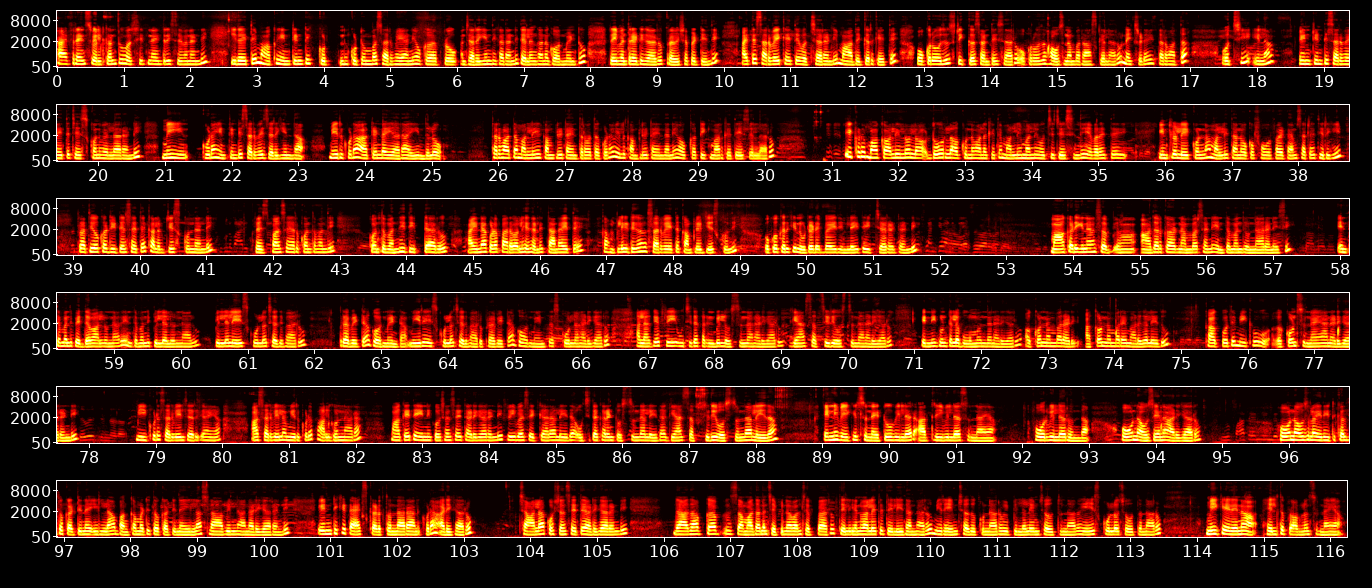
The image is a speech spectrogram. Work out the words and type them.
Hi friends welcome to Varshith nine three seven అండి. ఇదైతే మాకు ఇంటింటి కుటుంబ సర్వే అని ఒక ప్రో జరిగింది కదండి. తెలంగాణ గవర్నమెంట్ రేవంత్ రెడ్డి గారు ప్రవేశపెట్టింది. అయితే సర్వేకి అయితే వచ్చారండి. మా దగ్గరికి అయితే ఒకరోజు స్టిక్కర్స్ అంటేశారు. ఒకరోజు హౌస్ నెంబర్ రాసుకెళ్ళారు. నెక్స్ట్ డే తర్వాత వచ్చి ఇలా ఇంటింటి సర్వే అయితే చేసుకొని వెళ్ళారండి. మీ కూడా ఇంటింటి సర్వే జరిగిందా? మీరు కూడా అటెండ్ అయ్యారా ఇందులో? తర్వాత మళ్ళీ కంప్లీట్ అయిన తర్వాత కూడా వీళ్ళు కంప్లీట్ అయిందని ఒక టిక్ మార్క్ అయితే వేసి వెళ్ళారు ఇక్కడ మా కాలనీలో లా డోర్ లాక్కున్న వాళ్ళకైతే మళ్ళీ మళ్ళీ వచ్చి చేసింది. ఎవరైతే ఇంట్లో లేకుండా మళ్ళీ తను ఒక ఫోర్ ఫైవ్ టైమ్స్ అట్లే తిరిగి ప్రతి ఒక్క డీటెయిల్స్ అయితే కలెక్ట్ చేసుకుందండి. రెస్పాన్స్ అయ్యారు కొంతమంది. కొంతమంది తిట్టారు. అయినా కూడా పర్వాలేదండి. తనైతే కంప్లీట్గా సర్వే అయితే కంప్లీట్ చేసుకుంది. ఒక్కొక్కరికి నూట డెబ్బై ఐదు ఇండ్లు అయితే ఇచ్చారటండి. మాకు అడిగిన సబ్ ఆధార్ కార్డ్ నెంబర్స్ అండి ఎంతమంది ఉన్నారనేసి ఎంతమంది పెద్దవాళ్ళు ఉన్నారు ఎంతమంది పిల్లలు ఉన్నారు పిల్లలు ఏ స్కూల్లో చదివారు ప్రైవేటా గవర్నమెంటా? మీరే ఏ స్కూల్లో చదివారు ప్రైవేటా గవర్నమెంట్? స్కూల్లో అని అడిగారు. అలాగే ఫ్రీ ఉచిత కరెంట్ బిల్ వస్తుందని అడిగారు. గ్యాస్ సబ్సిడీ వస్తుందని అడిగారు. ఎన్ని గుంటల భూమి ఉందని అడిగారు. అకౌంట్ నెంబర్ అడిగి అకౌంట్ నెంబర్ ఏమి అడగలేదు. కాకపోతే మీకు అకౌంట్స్ ఉన్నాయా అని అడిగారండి. మీకు కూడా సర్వేలు జరిగాయా? ఆ సర్వేలో మీరు కూడా పాల్గొన్నారా? మాకైతే ఇన్ని క్వశ్చన్స్ అయితే అడిగారండి? ఫ్రీ బస్ ఎక్కారా లేదా? ఉచిత కరెంట్ వస్తుందా లేదా? గ్యాస్ సబ్సిడీ వస్తుందా లేదా? ఎన్ని వెహికల్స్ ఉన్నాయి? Two wheeler or three wheelers ఉన్నాయా? ఫోర్ వీలర్ ఉందా? ఓన్ హౌసేనా అడిగారు. ఓన్ హౌస్లో ఇది ఇటుకలతో కట్టిన ఇల్లా బంకమట్టితో కట్టిన ఇల్లా స్లాబ్ ఇల్లా అని అడిగారండి. ఇంటికి ట్యాక్స్ కడుతున్నారా అని కూడా అడిగారు. చాలా క్వశ్చన్స్ అయితే అడిగారండి. దాదాపుగా సమాధానం చెప్పిన వాళ్ళు చెప్పారు. తెలియని వాళ్ళైతే తెలియదు అన్నారు మీరు ఏం చదువుకున్నారు? మీ పిల్లలు ఏం చదువుతున్నారు? ఏ స్కూల్లో చదువుతున్నారు? మీకు ఏదైనా హెల్త్ ప్రాబ్లమ్స్ ఉన్నాయా?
